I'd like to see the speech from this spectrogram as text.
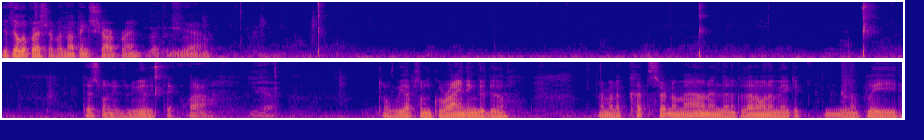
You feel the pressure, but nothing sharp, right? Nothing. Sure. Yeah. This one is really thick. Wow. Yeah. So we have some grinding to do. I'm gonna cut certain amount and then because I don't want to make it, you know, bleed.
